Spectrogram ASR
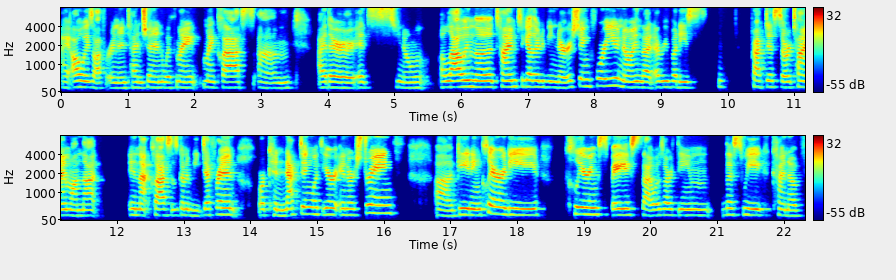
I always offer an intention with my my class. Um, either it's you know allowing the time together to be nourishing for you, knowing that everybody's practice or time on that in that class is going to be different, or connecting with your inner strength, uh, gaining clarity, clearing space that was our theme this week kind of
